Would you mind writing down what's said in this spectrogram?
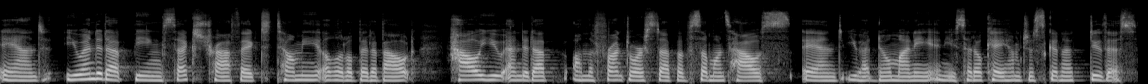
and you ended up being sex trafficked. Tell me a little bit about how you ended up on the front doorstep of someone's house and you had no money, and you said, Okay, I'm just going to do this.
